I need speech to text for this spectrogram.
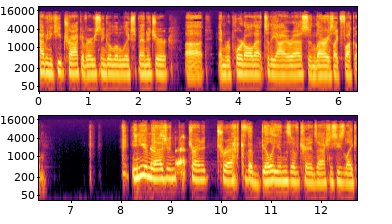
having to keep track of every single little expenditure uh, and report all that to the IRS?" And Larry's like, "Fuck them." Can you imagine trying to track the billions of transactions? He's like,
